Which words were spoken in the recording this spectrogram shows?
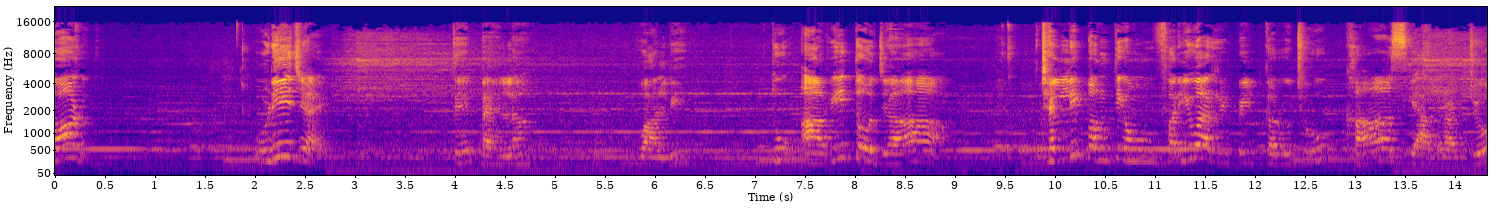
કણ ઉડી જાય. તે પહેલા વાલી, તું આવી તો જા. છેલ્લી પંક્તિ હું ફરીવાર રિપીટ કરું છું. ખાસ યાદ રાખજો.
